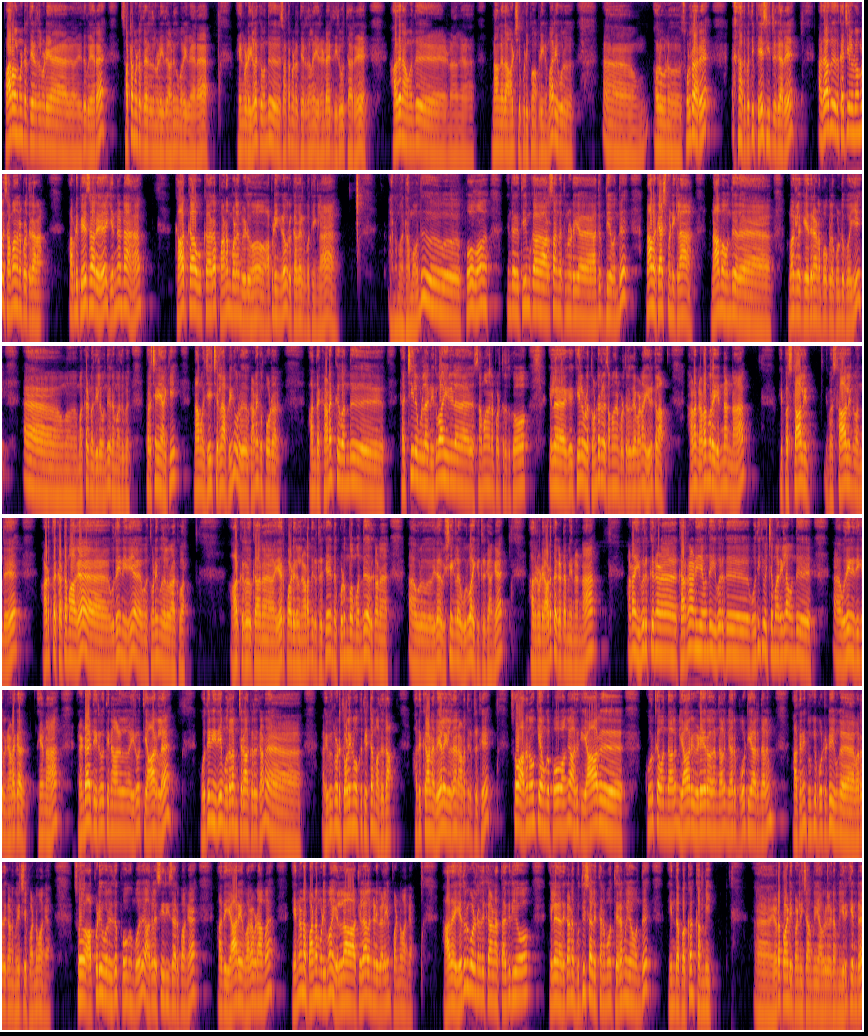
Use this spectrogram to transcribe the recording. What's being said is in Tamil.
பாராளுமன்ற தேர்தலுடைய இது வேறு சட்டமன்ற தேர்தலுடைய இது அணுகுமுறை வேறு. எங்களுடைய இலக்கு வந்து சட்டமன்ற தேர்தலில் இரண்டாயிரத்தி இருபத்தாறு. அதை நான் வந்து நாங்கள் நாங்கள் தான் ஆட்சி பிடிப்போம் அப்படிங்கிற மாதிரி ஒரு அவர் ஒன்று சொல்கிறாரு அதை பற்றி பேசிகிட்டு இருக்காரு. அதாவது இது கட்சியில் உள்ளவங்கள சமாதானப்படுத்துகிறாராம் அப்படி பேசுகிறாரு என்னென்னா காக்கா உட்கார பணம் பழம் விழுவோம் அப்படிங்கிற ஒரு கதை இருக்குது பார்த்தீங்களா நம்ம நம்ம வந்து போவோம். இந்த திமுக அரசாங்கத்தினுடைய அதிருப்தியை வந்து நாம் கேஷ் பண்ணிக்கலாம். நாம் வந்து அதை மக்களுக்கு எதிரான போக்கில் கொண்டு போய் மக்கள் மத்தியில் வந்து நம்ம அது பிரச்சனையாக்கி நாம் ஜெயிச்சிடலாம் அப்படின்னு ஒரு கணக்கு போடுறார். அந்த கணக்கு வந்து கட்சியில் உள்ள நிர்வாகிகளை சமாதானப்படுத்துறதுக்கோ இல்லை கீழே உள்ள தொண்டர்களை சமாதானப்படுத்துறதுக்கோ வேணால் இருக்கலாம். ஆனால் நடைமுறை என்னன்னா இப்போ ஸ்டாலின் இப்போ ஸ்டாலின் வந்து அடுத்த கட்டமாக உதயநிதியை துணை முதல்வர் ஆக்குவார். ஆக்குறதுக்கான ஏற்பாடுகள் நடந்துக்கிட்டு இருக்கு. இந்த குடும்பம் வந்து அதுக்கான ஒரு இதை விஷயங்களை உருவாக்கிட்டு இருக்காங்க. அதனுடைய அடுத்த கட்டம் என்னென்னா ஆனால் இவருக்கு கருணாநிதியை வந்து இவருக்கு ஒதுக்கி வச்ச மாதிரிலாம் வந்து உதயநிதிக்கு இப்படி நடக்காது. ஏன்னா ரெண்டாயிரத்தி இருபத்தி நாலு இருபத்தி ஆறில் உதயநிதியை முதலமைச்சராக்குறதுக்கான அஹ், இவங்களோட தொலைநோக்கு திட்டம் அதுதான். அதுக்கான வேலைகள் தான் நடந்துக்கிட்டு இருக்கு. ஸோ அதை நோக்கி அவங்க போவாங்க. அதுக்கு யார் குறுக்க வந்தாலும் யார் இடையூறாக இருந்தாலும் யார் போட்டியாக இருந்தாலும் அதனை தூக்கி போட்டுட்டு இவங்க வர்றதுக்கான முயற்சியை பண்ணுவாங்க. ஸோ அப்படி ஒரு இது போகும்போது அதில் சீரியஸாக இருப்பாங்க. அது யாரையும் வரவிடாமல் என்னென்ன பண்ண முடியுமோ எல்லா திலாலங்கடி வேலையும் பண்ணுவாங்க. அதை எதிர்கொள்கிறதுக்கான தகுதியோ இல்லை அதுக்கான புத்திசாலித்தனமோ திறமையோ வந்து இந்த பக்கம் கம்மி. எடப்பாடி பழனிசாமி அவர்களிடம் இருக்கின்ற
